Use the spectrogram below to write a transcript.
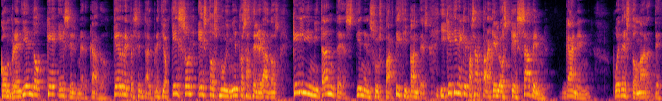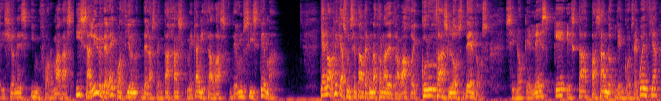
comprendiendo qué es el mercado, qué representa el precio, qué son estos movimientos acelerados, qué limitantes tienen sus participantes y qué tiene que pasar para que los que saben ganen, puedes tomar decisiones informadas y salir de la ecuación de las ventajas mecanizadas de un sistema. Ya no aplicas un setup en una zona de trabajo y cruzas los dedos, sino que lees qué está pasando y en consecuencia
